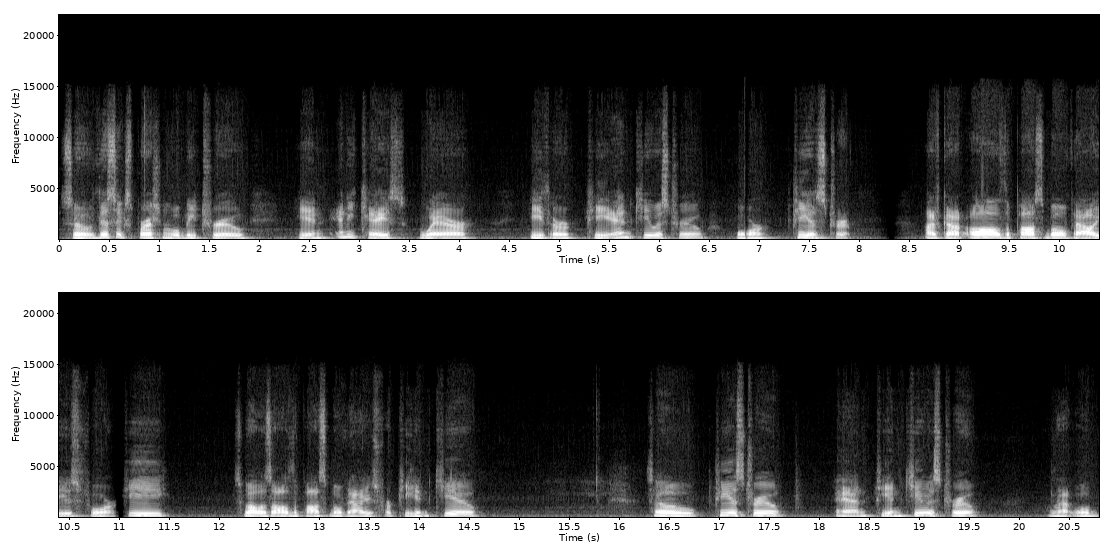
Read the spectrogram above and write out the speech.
So this expression will be true in any case where either P and Q is true or P is true. I've got all the possible values for P as well as all the possible values for P and Q. So P is true and P and Q is true. Well, that will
